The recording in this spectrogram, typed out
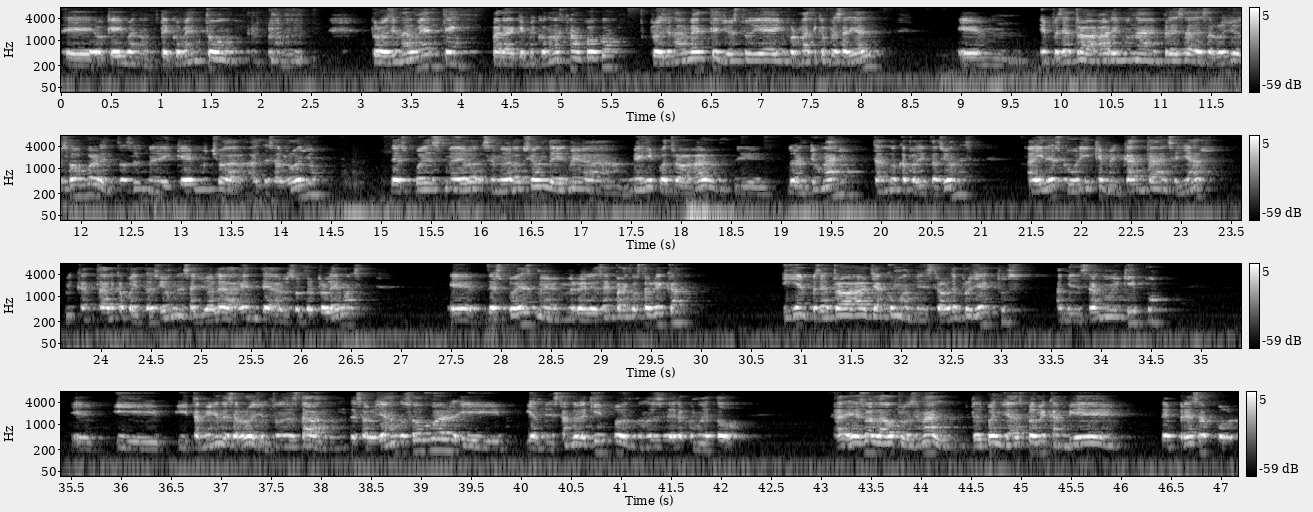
Eh, ok, bueno, te comento profesionalmente, para que me conozcan un poco, profesionalmente yo estudié informática empresarial. Eh, empecé a trabajar en una empresa de desarrollo de software, entonces me dediqué mucho al desarrollo. Después se me dio la opción de irme a México a trabajar eh, durante un año, dando capacitaciones. Ahí descubrí que me encanta enseñar, me encanta dar capacitaciones, ayudarle a la gente a resolver problemas. Eh, después me, me regresé para Costa Rica y empecé a trabajar ya como administrador de proyectos, administrando un equipo eh, y, y, también en desarrollo. Entonces estaban desarrollando software y, y, administrando el equipo, entonces era como de todo. Eso al lado profesional. Entonces, bueno, ya después me cambié de empresa por,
